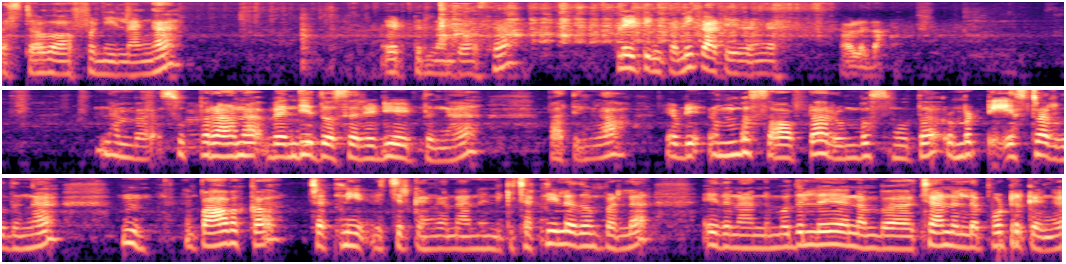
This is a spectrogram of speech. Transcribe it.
இப்போ ஸ்டவ் ஆஃப் பண்ணிடலாங்க. எடுத்துடலாம் தோசை. பிளேட்டிங் பண்ணி காட்டிடுறேங்க. அவ்வளோதான் நம்ம சூப்பரான வெந்தய தோசை ரெடி ஆகிடுதுங்க பார்த்தீங்களா எப்படி ரொம்ப சாஃப்டாக ரொம்ப ஸ்மூத்தாக ரொம்ப டேஸ்ட்டாக இருக்குதுங்க. ம் பாவக்காய் சட்னி வச்சுருக்கேங்க நான் இன்றைக்கி சட்னியில் எதுவும் பண்ணல. இதை நான் முதல்ல நம்ம சேனலில் போட்டிருக்கேங்க.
